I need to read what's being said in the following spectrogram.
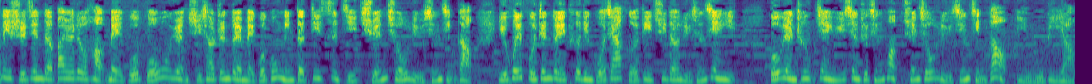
地时间的八月六号，美国国务院取消针对美国公民的第四级全球旅行警告，已恢复针对特定国家和地区的旅行建议。国务院称，鉴于现实情况，全球旅行警告已无必要。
